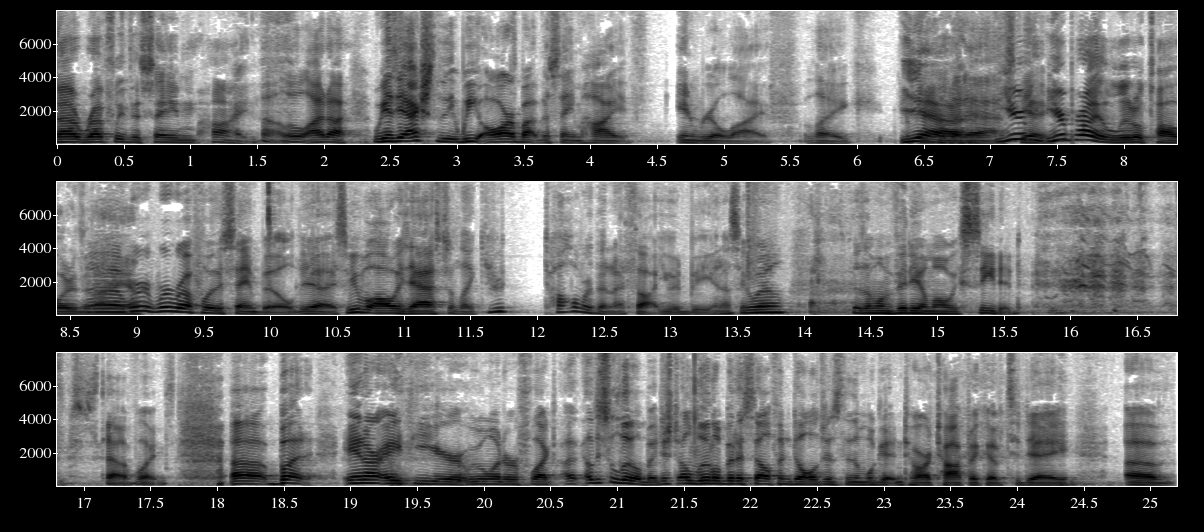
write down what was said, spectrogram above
uh, roughly the same height. a little eye to eye. Because actually, we are about the same height in real life. Like, for people that Yeah, you're Yeah. you're probably a little taller than I Uh, am. we're we're roughly the same build. Yeah. So people always ask, they're like, "You're taller than I thought you would be," and I say, "Well, because I'm on video, I'm always seated." Just how it plays. Uh, but in our eighth year, we want to reflect uh, just a little bit, just a little bit of self indulgence, and then we'll get into our topic of today. Um,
